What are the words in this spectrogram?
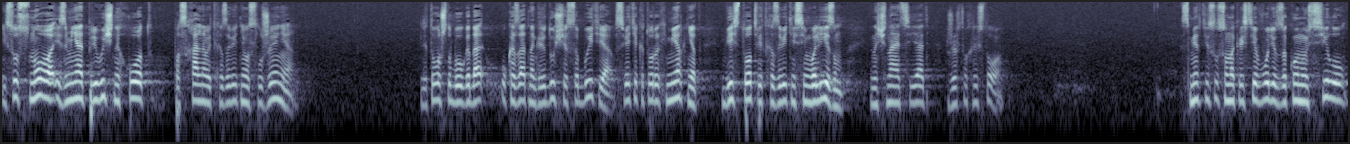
Иисус снова изменяет привычный ход пасхального ветхозаветнего служения для того, чтобы указать на грядущие события, в свете которых меркнет весь тот ветхозаветный символизм и начинает сиять жертва Христова. Смерть Иисуса на кресте вводит в законную силу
